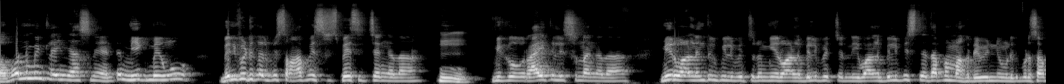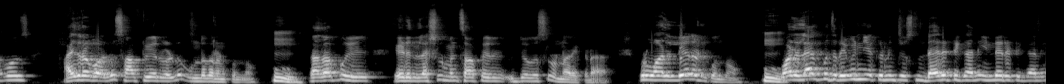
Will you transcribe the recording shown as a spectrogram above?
గవర్నమెంట్లు ఏం చేస్తున్నాయి అంటే మీకు మేము బెనిఫిట్ కల్పిస్తాం ఆఫీస్ స్పేస్ ఇచ్చాం కదా. మీకు రాయితీలు ఇస్తున్నాం కదా. మీరు వాళ్ళని ఎందుకు పిలిపించరు? మీరు వాళ్ళని పిలిపించండి. వాళ్ళని పిలిపిస్తే తప్ప మాకు రెవెన్యూ ఉండదు. ఇప్పుడు సపోజ్ హైదరాబాద్ సాఫ్ట్వేర్ వాళ్ళు ఉండదు అనుకుందాం. దాదాపు ఏడెనిమిది లక్షల మంది సాఫ్ట్వేర్ ఉద్యోగస్తులు ఉన్నారు ఇక్కడ. ఇప్పుడు వాళ్ళు లేరు అనుకుందాం. వాళ్ళు లేకపోతే రెవెన్యూ ఎక్కడి నుంచి వస్తుంది? డైరెక్ట్ కానీ ఇండైరెక్ట్ కానీ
